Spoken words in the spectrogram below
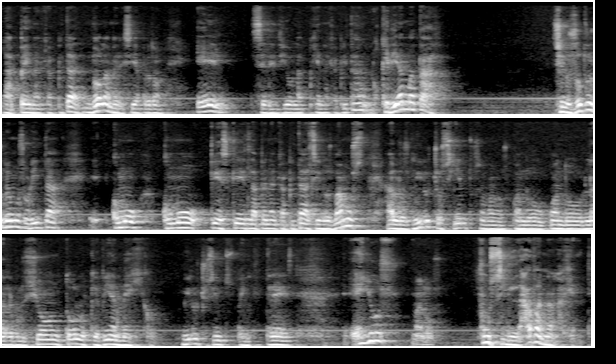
la pena capital. No la merecía, perdón. Él se le dio la pena capital. Lo querían matar. Si nosotros vemos ahorita eh, cómo, cómo es que es la pena capital, si nos vamos a los 1800, hermanos, cuando, cuando la revolución, todo lo que había en México, 1823, ellos, hermanos, fusilaban a la gente.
